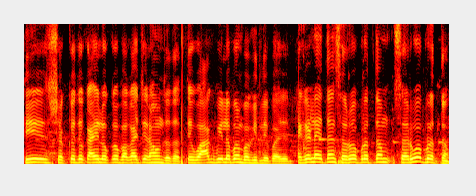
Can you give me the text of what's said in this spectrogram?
ती शक्यतो काही लोक बघायची राहून जातात. ते वाघबिलं पण बघितली पाहिजे रायगडला येताना सर्वप्रथम सर्वप्रथम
